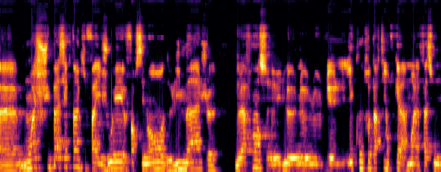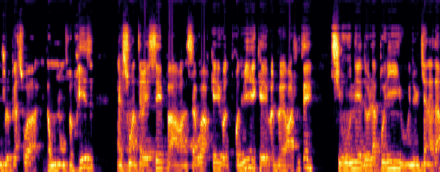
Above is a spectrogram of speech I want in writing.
Euh, moi, je suis pas certain qu'il faille jouer forcément de l'image de la France. Le, le, les contreparties, en tout cas, moi, la façon dont je le perçois dans mon entreprise, elles sont intéressées par savoir quel est votre produit et quelle est votre valeur ajoutée. Si vous venez de Laponie ou du Canada,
